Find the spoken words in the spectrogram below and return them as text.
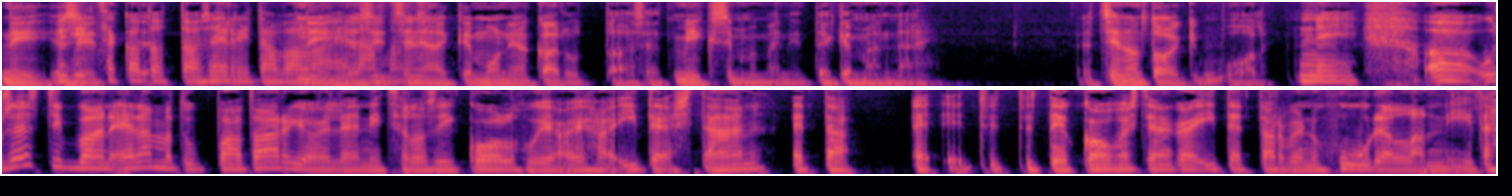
Niin, ja, ja sitten sä katsot taas eri tavalla Niin, ja elämää. sitten sen jälkeen monia kaduttaa se, että miksi mä menin tekemään näin. Että siinä on toikin puoli. Niin. Ö, useasti vaan elämä tuppaa tarjoilemaan niitä sellaisia kolhuja ihan itsestään, että et, et, et, et ei ole kauheasti ainakaan itse tarvinnut huudella niitä.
